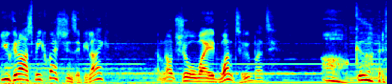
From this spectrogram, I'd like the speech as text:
You can ask me questions if you like. I'm not sure why you'd want to, but Oh, good.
